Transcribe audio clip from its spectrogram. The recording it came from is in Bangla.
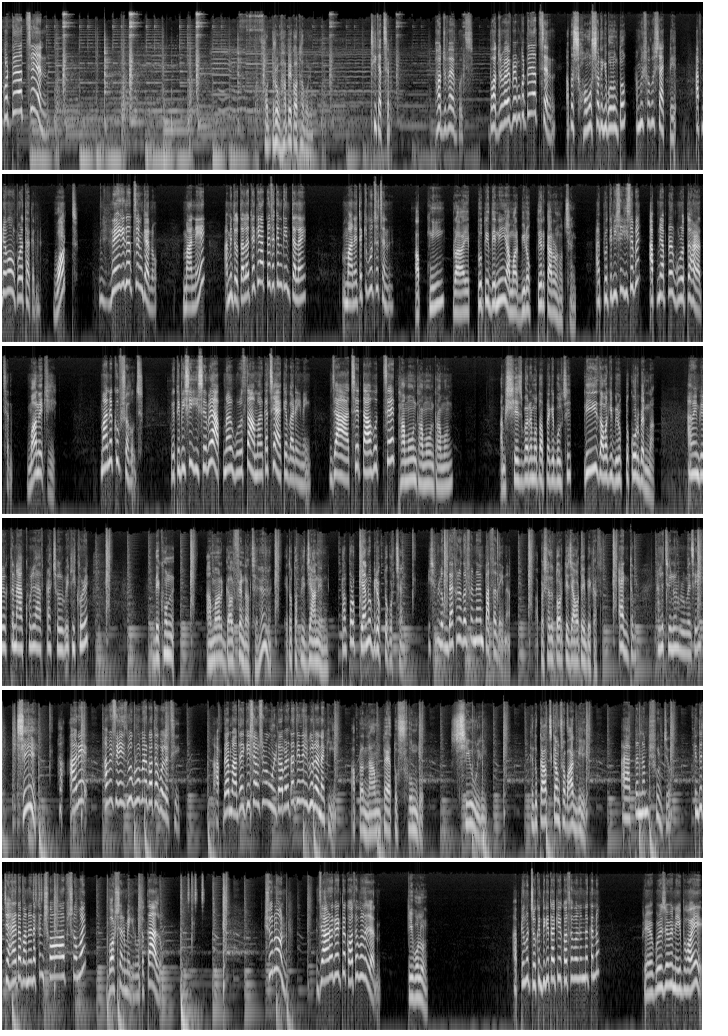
করতে যাচ্ছেন? ভদ্রভাবে কথা বলুন। ঠিক আছে। ভদ্রভাবে বলছি। ভদ্রভাবে প্রেম করতে যাচ্ছেন? আপনার সমস্যাটা কি বলুন তো? আমার সমস্যা একটাই। আপনি আমার উপরে থাকেন। হোয়াট রেগে যাচ্ছেন কেন? মানে আমি দোতলায় থাকি আপনি থাকেন তিনতলায়। মানেটা কি বুঝেছেন? আপনি প্রায় প্রতিদিনই আমার বিরক্তের কারণ হচ্ছেন। আর প্রতিবেশী হিসেবে আপনি আপনার গুরুত্ব হারাচ্ছেন। মানে কি? মানে খুব সহজ। প্রতিবেশী হিসেবে আপনার গুরুত্ব আমার কাছে একেবারেই নেই। যা আছে তা হচ্ছে থামুন থামুন থামুন। আমি শেষবারের মতো আপনাকে বলছি প্লিজ আমাকে বিরক্ত করবেন না। আমি বিরক্ত না করলে আপনার চলবে কি করে? দেখুন আমার গার্লফ্রেন্ড আছে হ্যাঁ? এটা তো আপনি জানেন। তারপর কেন বিরক্ত করছেন? এসব লোক দেখানো গার্লফ্রেন্ড আমি পাতা দেই না। আপনার সাথে তর্কে যাওয়াটাই বেকার। একদম। তাহলে চলুন রুমে যাই। ছি! আরে আমি ফেসবুক রুমের কথা বলেছি। আপনার মাথায় কি সবসময় উল্টাপাল্টা জিনিস ঘুরে নাকি? আপনার নামটা এত সুন্দর শিউলি। কিন্তু কাজ কাম সব আগলি। আর আপনার নাম সূর্য কিন্তু চেহারাটা বানিয়ে রাখেন সব সময় বর্ষার মেঘের মতো কালো। শুনুন যাওয়ার আগে একটা কথা বলে যান। কি বলুন? আপনি আমার চোখের দিকে তাকিয়ে কথা বলেন না কেন? প্রেমে পড়ে যাবেন এই ভয়ে?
